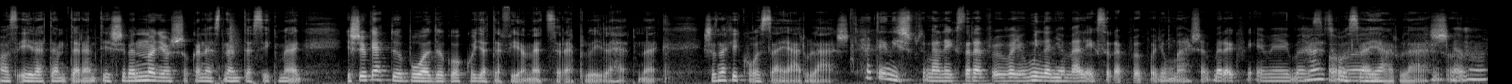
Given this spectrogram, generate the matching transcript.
az életem teremtésében. Nagyon sokan ezt nem teszik meg, és ők ettől boldogok, hogy a te filmet szereplői lehetnek. És ez nekik hozzájárulás. Hát én is mellékszereplő vagyok, mindannyian mellékszereplők vagyunk más emberek filmjeiben. Hát szóval... hozzájárulás. Igen. Aha.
